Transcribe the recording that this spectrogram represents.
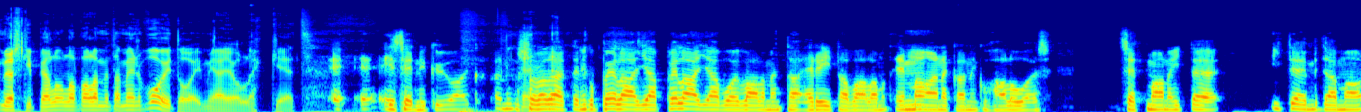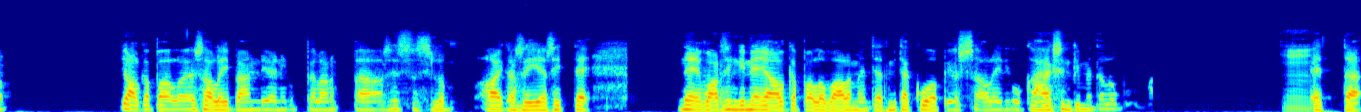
myöskin pelolla valmentaminen voi toimia jollekin. Et... Ei, e, ei se nykyaikana. Niin sanotaan, että niin kuin pelaajia, pelaajia voi valmentaa eri tavalla, mutta en mm. mä ainakaan niin haluaisi. Se, että mä oon itse, mitä mä oon jalkapallo- ja salibändiä niin pelannut pääasiassa silloin aikaisin, ja sitten ne, varsinkin ne jalkapallovalmentajat, mitä Kuopiossa oli niin 80-luvulla. Mm. Että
